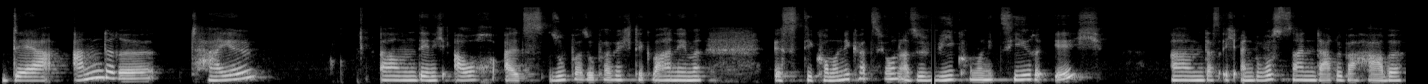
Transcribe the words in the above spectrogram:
Der andere Teil, ähm, den ich auch als super, super wichtig wahrnehme, ist die Kommunikation. Also wie kommuniziere ich, dass ich ein Bewusstsein darüber habe,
